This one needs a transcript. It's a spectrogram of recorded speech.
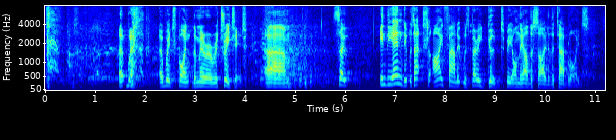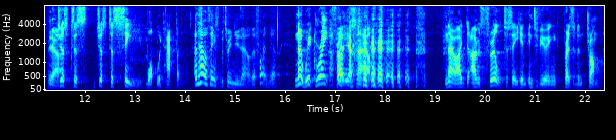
at, at, which point the mirror retreated. Um, so in the end, it was actually, I found it was very good to be on the other side of the tabloids. Yeah. Just to, just to see what would happen. And how are things between you now? They're fine, yeah? No, we're great oh, friends yeah. now. no, I, I was thrilled to see him interviewing President Trump.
